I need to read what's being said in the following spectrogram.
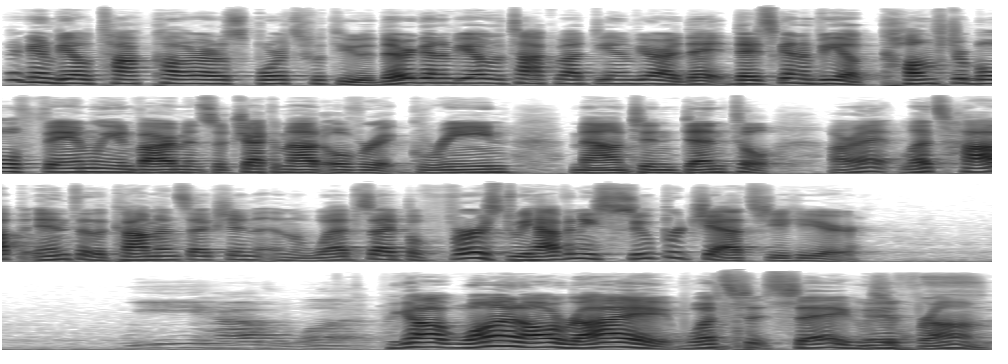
they're going to be able to talk Colorado sports with you. They're going to be able to talk about DNVR. They, there's going to be a comfortable family environment, so check them out over at Green Mountain Dental. All right, let's hop into the comment section and the website. But first, do we have any super chats you hear? We have one. We got one. All right. What's it say? Who's it It's- from?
